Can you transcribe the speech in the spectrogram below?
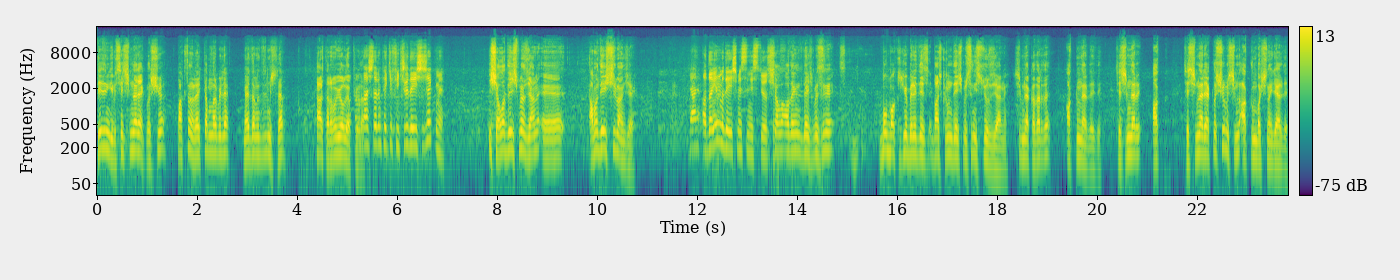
Dediğim gibi seçimler yaklaşıyor. Baksana reklamlar bile meydana dizmişler. Her tarafa yol yapıyorlar. Vatandaşların peki fikri değişecek mi? İnşallah değişmez yani. Ee, ama değişir bence. Yani adayın mı değişmesini istiyorsun? İnşallah adayın değişmesini, bu Bakırköy Belediyesi Başkanı'nın değişmesini istiyoruz yani. Şimdiye kadar da aklın neredeydi? Seçimler ak, seçimler yaklaşıyor mu? Şimdi aklın başına geldi.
